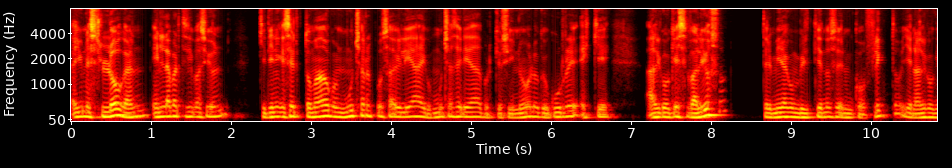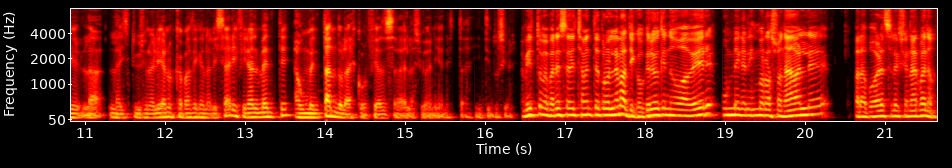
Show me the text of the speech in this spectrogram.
Hay un eslogan en la participación que tiene que ser tomado con mucha responsabilidad y con mucha seriedad, porque si no, lo que ocurre es que algo que es valioso termina convirtiéndose en un conflicto y en algo que la, la institucionalidad no es capaz de canalizar y finalmente aumentando la desconfianza de la ciudadanía en estas instituciones. A mí esto me parece derechamente problemático. Creo que no va a haber un mecanismo razonable para poder seleccionar, bueno,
